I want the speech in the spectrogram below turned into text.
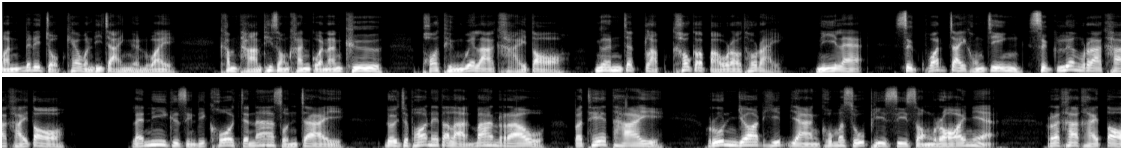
มันไม่ได้จบแค่วันที่จ่ายเงินไว้คำถามที่สำคัญกว่านั้นคือ พอถึงเวลาขายต่อ เงินจะกลับเข้ากระเป๋าเราเท่าไหร่ นี่แหละศึกวัดใจของจริงศึกเรื่องราคาขายต่อ และนี่คือสิ่งที่โคตรจะน่าสนใจ โดยเฉพาะในตลาดบ้านเรา ประเทศไทย รุ่นยอดฮิตอย่างโคมาสุ PC 200 เนี่ย ราคาขายต่อ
